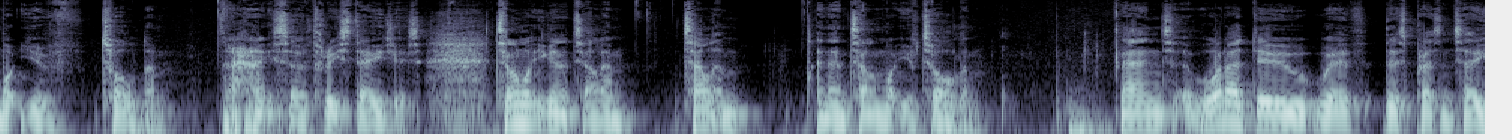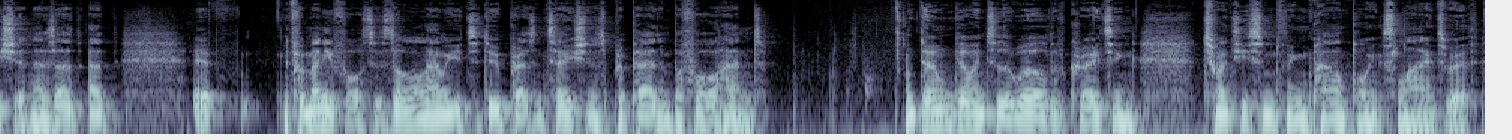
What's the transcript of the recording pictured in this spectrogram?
what you've told them. All right, so three stages. Tell them what you're going to tell them, tell them, and then tell them what you've told them. And what I do with this presentation is, I, I, if, for many forces, they'll allow you to do presentations, prepare them beforehand. Don't go into the world of creating 20 something PowerPoint slides with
